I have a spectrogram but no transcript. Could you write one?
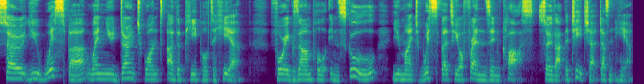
So you whisper when you don't want other people to hear. For example, in school, you might whisper to your friends in class so that the teacher doesn't hear.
